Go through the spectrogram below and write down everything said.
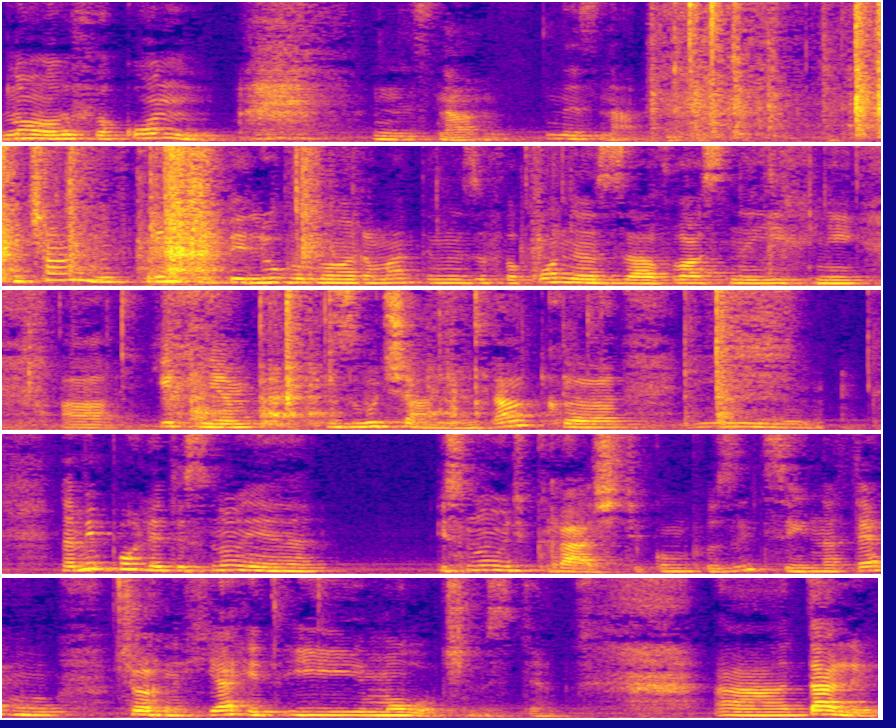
ну, але флакон не знаю, не знаю. Хоча ми, в принципі, любимо аромати не за флакони, а за власне їхній, а, їхнє звучання. Так? Е, І, на мій погляд, існує, існують кращі композиції на тему чорних ягід і молочності. Далі,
